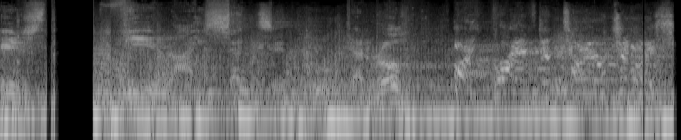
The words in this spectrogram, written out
Is that fear I sense in you, General? I braved entire generation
